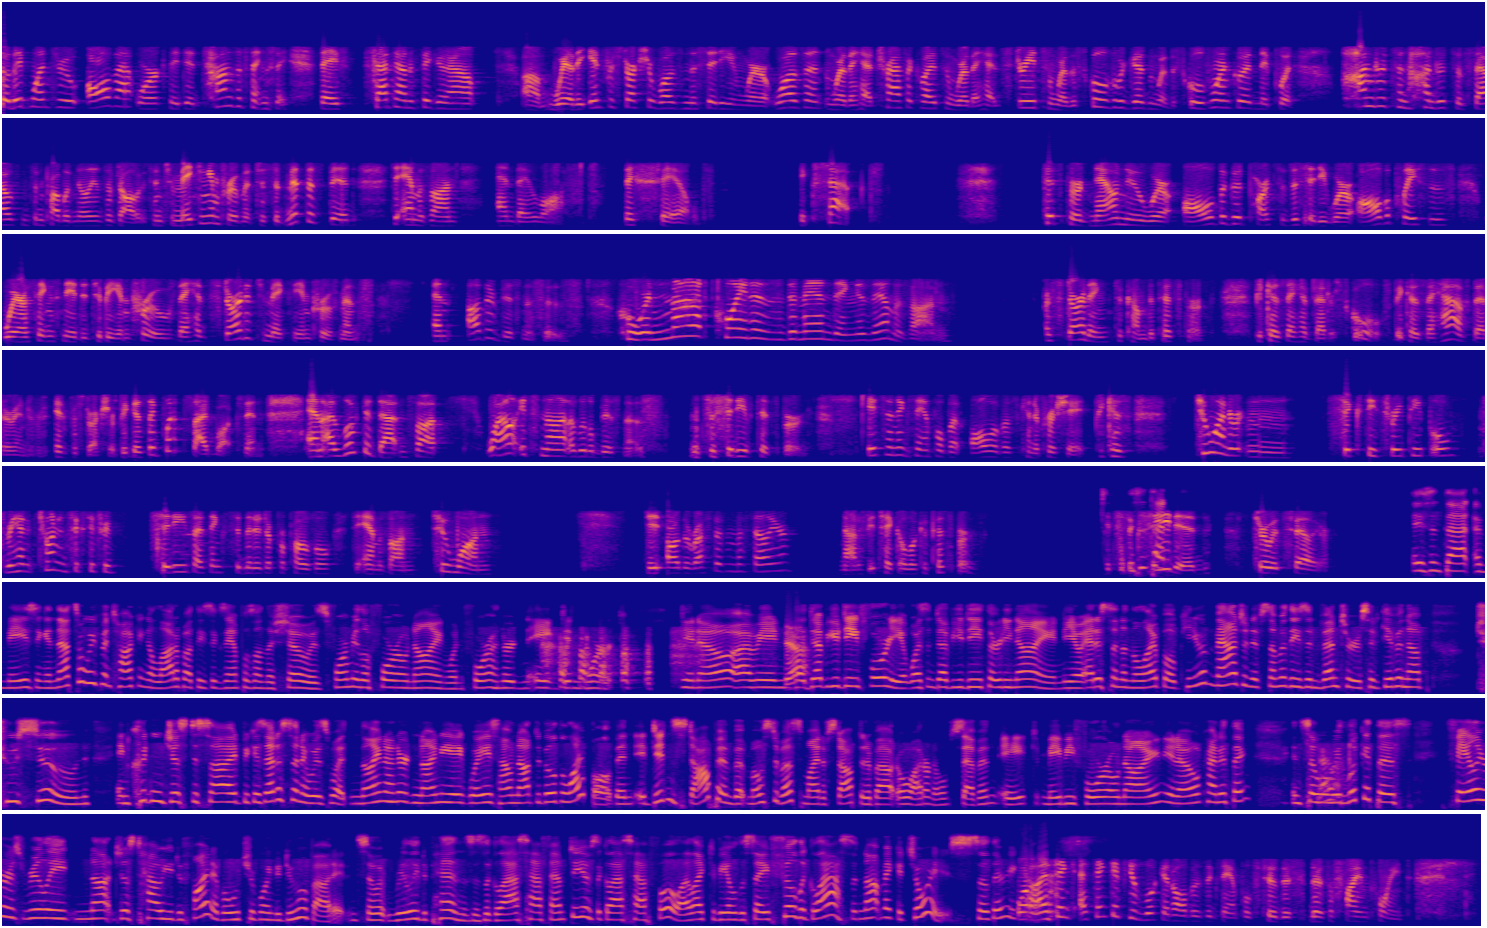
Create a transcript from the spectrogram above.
So they went through all that work. They did tons of things. They they sat down and figured out um, where the infrastructure was in the city and where it wasn't, and where they had traffic lights and where they had streets and where the schools were good and where the schools weren't good. And they put hundreds and hundreds of thousands and probably millions of dollars into making improvement to submit this bid to Amazon, and they lost. They failed. Except Pittsburgh now knew where all the good parts of the city were, all the places where things needed to be improved. They had started to make the improvements, and other businesses who were not quite as demanding as Amazon are starting to come to Pittsburgh because they have better schools, because they have better infra- infrastructure, because they put sidewalks in. And I looked at that and thought, while it's not a little business, it's the city of Pittsburgh. It's an example that all of us can appreciate because 263 people, 300, 263 cities, I think, submitted a proposal to Amazon. 2 1. Are the rest of them a failure? Not if you take a look at Pittsburgh. It that- succeeded through its failure. Isn't that amazing? And that's what we've been talking a lot about these examples on the show is Formula 409 when 408 didn't work. you know, I mean, yeah. WD-40, it wasn't WD-39. You know, Edison and the light bulb. Can you imagine if some of these inventors had given up too soon and couldn't just decide because Edison it was what 998 ways how not to build a light bulb. And it didn't stop him but most of us might have stopped at about oh I don't know 7 8 maybe 409 you know kind of thing. And so yeah. when we look at this failure is really not just how you define it but what you're going to do about it. And so it really depends. Is the glass half empty or is the glass half full? I like to be able to say fill the glass and not make a choice. So there you well, go. Well I think I think if you look at all those examples too this there's a fine point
